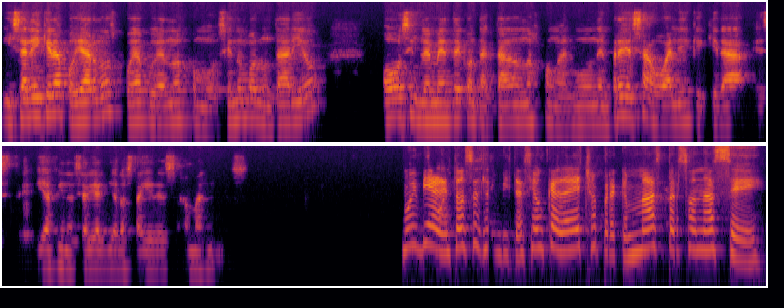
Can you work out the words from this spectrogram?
Y si alguien quiere apoyarnos, puede apoyarnos como siendo un voluntario o simplemente contactándonos con alguna empresa o alguien que quiera este, ir a financiar ya, ya los talleres a más niños. Muy bien, entonces la invitación queda hecha para que más personas se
